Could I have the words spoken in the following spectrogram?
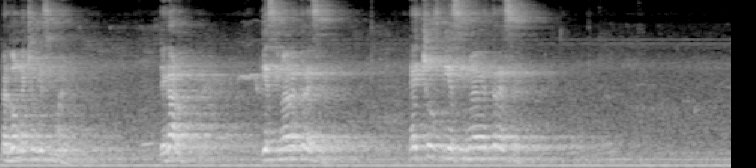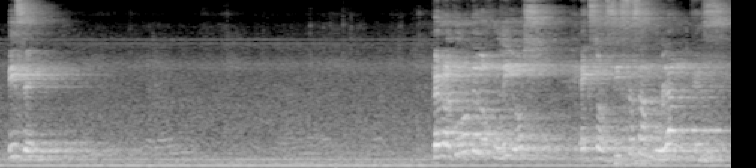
Perdón, Hechos 19. Llegaron. 19.13. Hechos 19.13. Dice, pero algunos de los judíos, exorcistas ambulantes,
